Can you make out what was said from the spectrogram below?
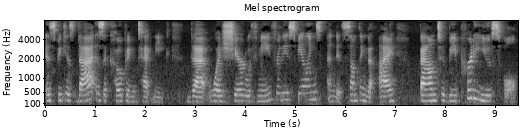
is because that is a coping technique that was shared with me for these feelings, and it's something that I found to be pretty useful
